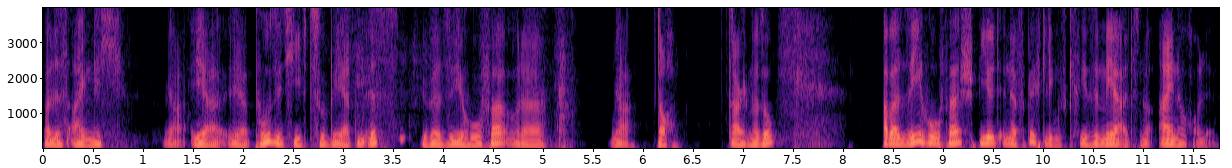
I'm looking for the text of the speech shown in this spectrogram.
weil es eigentlich ja, eher, eher positiv zu werten ist über Seehofer oder ja, doch, sage ich mal so. Aber Seehofer spielt in der Flüchtlingskrise mehr als nur eine Rolle.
